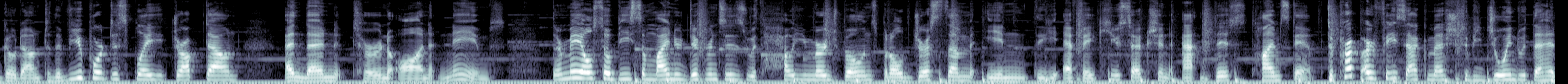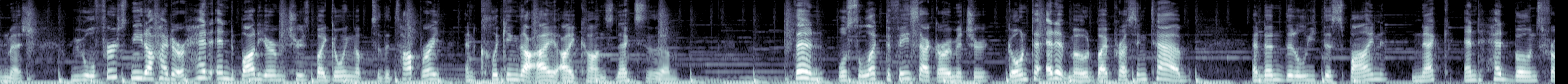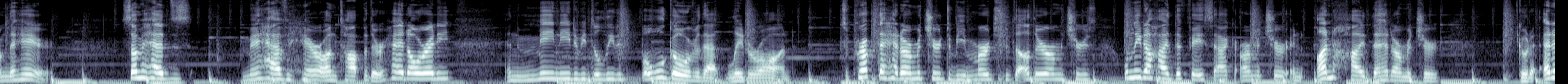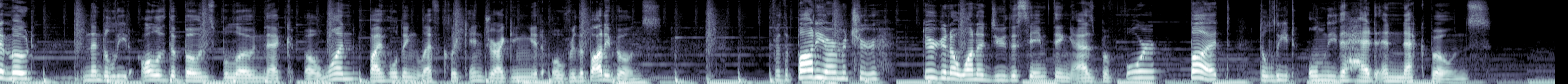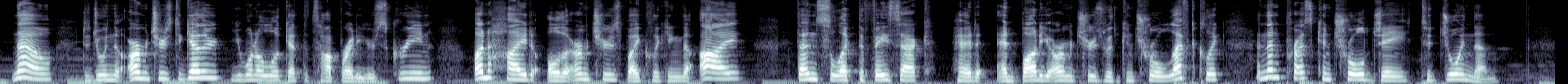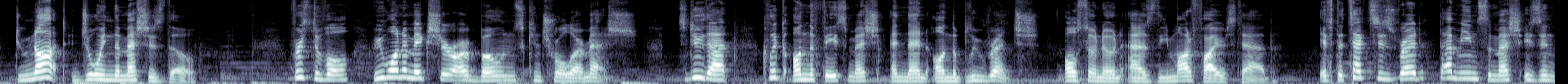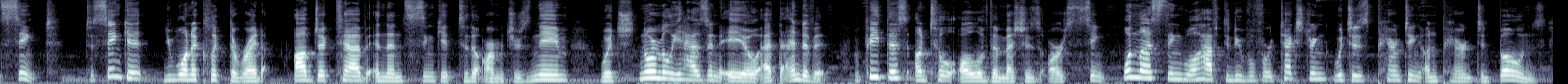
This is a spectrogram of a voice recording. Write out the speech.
go down to the viewport display drop down, and then turn on names. There may also be some minor differences with how you merge bones, but I'll address them in the FAQ section at this timestamp. To prep our FaceAcc mesh to be joined with the head mesh, we will first need to hide our head and body armatures by going up to the top right and clicking the eye icons next to them. Then, we'll select the FaceAcc armature, go into edit mode by pressing tab, and then delete the spine, neck, and head bones from the hair. Some heads may have hair on top of their head already, and may need to be deleted, but we'll go over that later on. To prep the head armature to be merged with the other armatures, we'll need to hide the FaceAcc armature and unhide the head armature. Go to edit mode, and then delete all of the bones below neck 01 by holding left click and dragging it over the body bones. For the body armature, you're going to want to do the same thing as before, but delete only the head and neck bones. Now, to join the armatures together, you want to look at the top right of your screen, unhide all the armatures by clicking the eye, then select the FaceAcc, head, and body armatures with control left click, and then press control J to join them. Do not join the meshes though. First of all, we want to make sure our bones control our mesh. To do that, click on the face mesh and then on the blue wrench, also known as the modifiers tab. If the text is red, that means the mesh isn't synced. To sync it, you want to click the red object tab and then sync it to the armature's name, which normally has an AO at the end of it. Repeat this until all of the meshes are synced. One last thing we'll have to do before texturing, which is parenting unparented bones.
